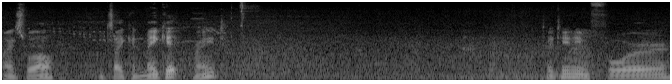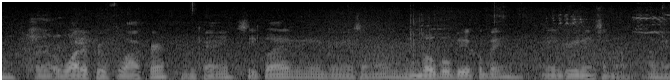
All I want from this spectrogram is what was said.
Might as well, since I can make it, right? Titanium 4 for a waterproof locker. Okay. Seaglide ingredients in there. Mobile vehicle bay. Ingredients in there. Okay.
